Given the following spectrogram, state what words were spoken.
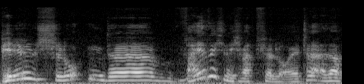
pillenschluckende, weiß ich nicht was für Leute. Also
